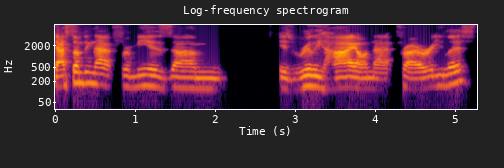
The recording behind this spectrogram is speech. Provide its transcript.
that's something that for me is um is really high on that priority list.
